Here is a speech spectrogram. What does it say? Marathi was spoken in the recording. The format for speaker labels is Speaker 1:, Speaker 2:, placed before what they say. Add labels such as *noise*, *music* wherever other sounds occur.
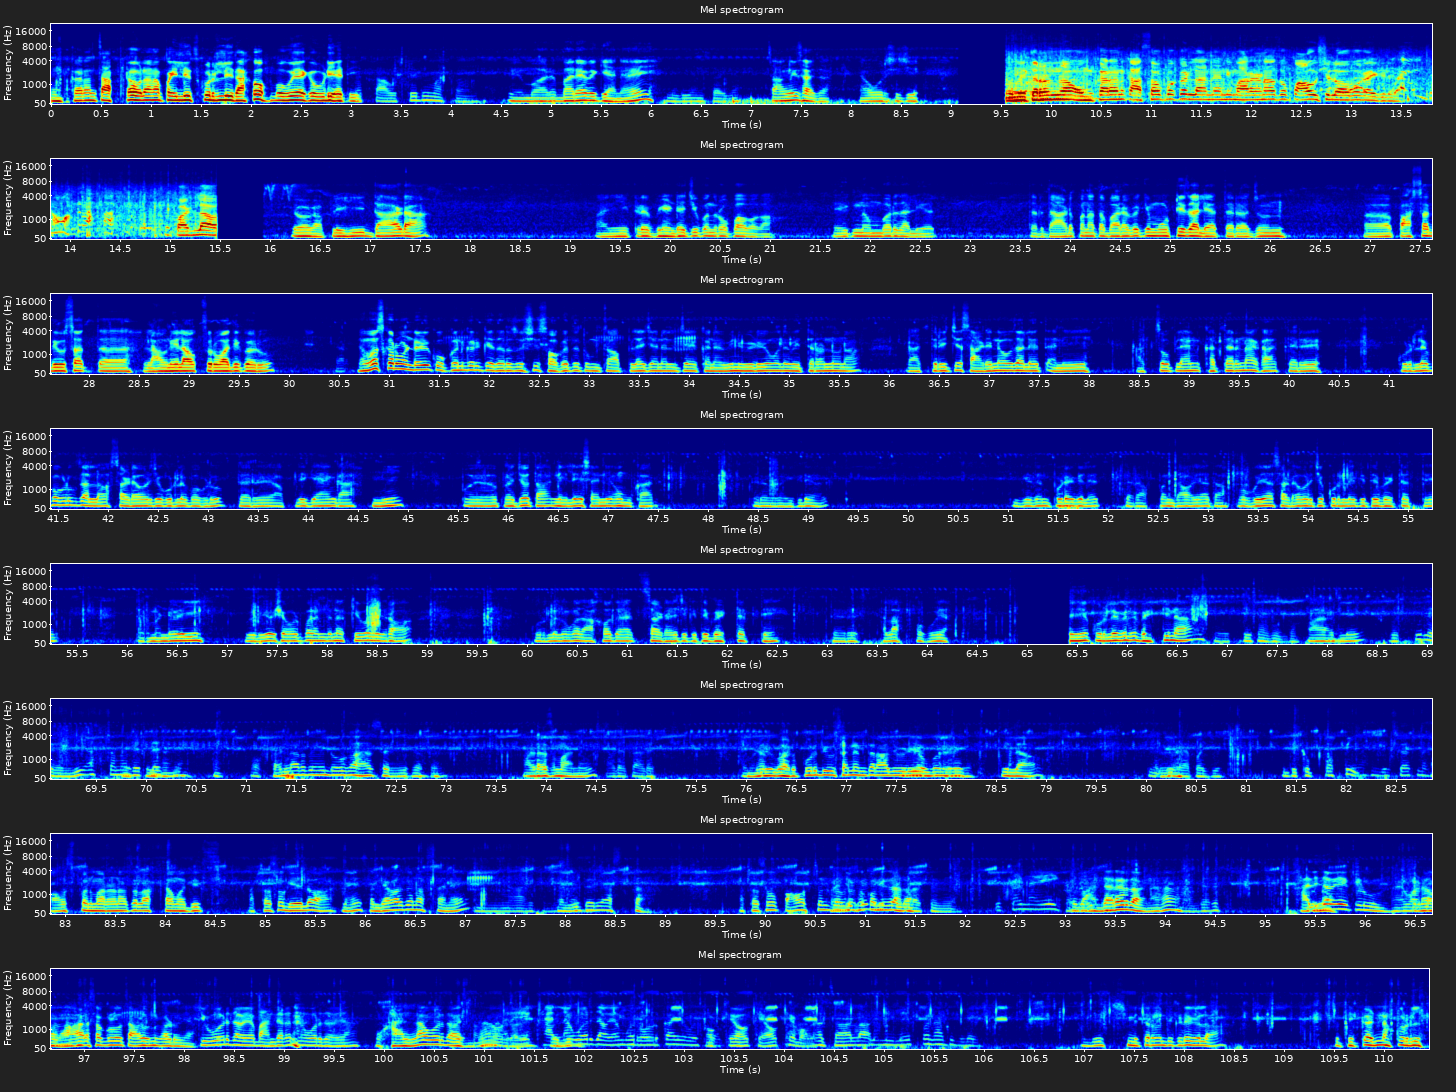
Speaker 1: ओंकारांचा आपटवला ना पहिलीच कुरली. दाखव बघूया केवढी आहे ती.
Speaker 2: चावते ती माका
Speaker 1: हे बरे बऱ्यापैकी आहे नाही
Speaker 2: मिडियम साईज
Speaker 1: चांगली साईज आहे या वर्षीची. तर मित्रांनो ओंकारानं कासाव पकडला आणि आणि मारणाचा पाव शिलो बघा इकडे. तो पडला हे. बघा आपली ही दाड आणि इकडे भेंड्याची पण रोपा बघा. एक नंबर झाली आहेत. तर दाड पण आता बऱ्यापैकी मोठी झाली आहे. तर अजून पाच सहा दिवसात लावणी लावक सुरुवाती करू. नमस्कार मंडळी कोकणकर केदार जोशी. स्वागत आहे तुमचं आपल्या चॅनलच्या एका नवीन व्हिडिओमध्ये मित्रांनो ना रात्रीचे साडेनऊ झालेत आणि आजचो प्लॅन खतरनाक हा. तर कुर्ले पकडूक चाललो साड्यावरचे कुर्ले पकडूक. तर आपली गँग हा मी प प्रज्योता निलेश आणि ओमकार. तर इकडे आहेत. तिघेजण पुढे गेलेत. तर आपण जाऊया आता बघूया साड्यावरचे कुर्ले किती भेटत ते. तर मंडळी व्हिडिओ शेवटपर्यंत नक्की बघत राहा. कुर्ले लोक दाखवत आहेत साड्याचे किती भेटतात ते. तर चला बघूया. हे कुर्ले बिर्ले भेटती ना?
Speaker 2: होतील रे. मी असताना
Speaker 1: भेटतील.
Speaker 2: नाही.
Speaker 1: पकडणार तुम्ही दोघं आहात सर हे कसं? आडच माणूस.
Speaker 2: अडेच अडेच
Speaker 1: म्हणजे भरपूर दिवसानंतर आज व्हिडिओ दिला
Speaker 2: घ्यायला पाहिजे. ते पप्पी दिसत नाही
Speaker 1: पाऊस पण मरणाचा लागता मधीच. आता सो गेलो हा. नाही संध्याकाळचा नसता नाही. कधीतरी असता. आता सो पाऊस पण तेवढंसं कमी झाला. तो बांधाऱ्यावर जाऊ ना
Speaker 2: खाली जाऊया इकडून. वाड
Speaker 1: सगळं चाळून काढूया.
Speaker 2: ती वर जाऊया बांधारात वर जाऊया.
Speaker 1: मग खालना वर जाऊया ना.
Speaker 2: वर जाऊया.
Speaker 3: खालना वर जाऊया मग रोड काय
Speaker 2: ओके ओके ओके
Speaker 1: हा, चला.
Speaker 3: निलेश पण तिकडे.
Speaker 1: म्हणजे मित्रांनो तिकडे गेलो. हा. तिकडनं कुर्ले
